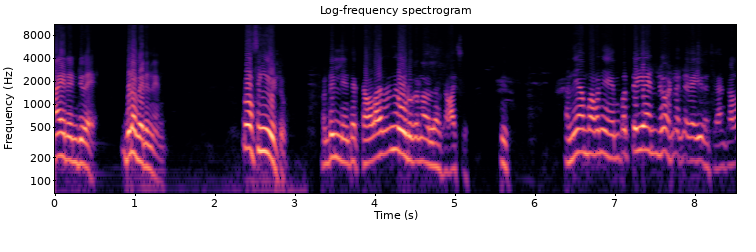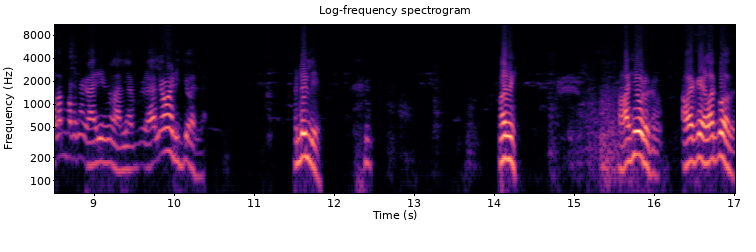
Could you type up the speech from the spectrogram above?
ആയിരം രൂപ ഇവിടെ വരുന്നതിന്. ക്രോസിംഗ് കിട്ടും. കണ്ടില്ലേ? എന്റെ കളറിന് കൊടുക്കണമല്ലോ കാശ്. അന്ന് ഞാൻ പറഞ്ഞ എൺപത്തയ്യായിരം രൂപ ഉണ്ട് എന്റെ കൈ വെച്ചാൽ ഞാൻ കള്ളം പറഞ്ഞ കാര്യങ്ങളല്ല. വില അടിക്കുമല്ല കണ്ടില്ലേ? മതി. കാശ് കൊടുക്കണം. അതൊക്കെ ഇളക്കും അത്.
